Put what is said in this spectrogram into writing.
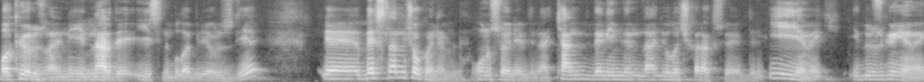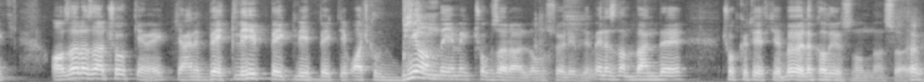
bakıyoruz hani neyi, nerede iyisini bulabiliyoruz diye. Ee, beslenme çok önemli. Onu söyleyebilirim. Yani kendi deneyimlerimden yola çıkarak söyleyebilirim. İyi yemek, düzgün yemek, azar azar çok yemek. Yani bekleyip bekleyip bekleyip aç kalıp bir anda yemek çok zararlı. Onu söyleyebilirim. En azından bende çok kötü etkili. Böyle kalıyorsun ondan sonra. Tabii.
